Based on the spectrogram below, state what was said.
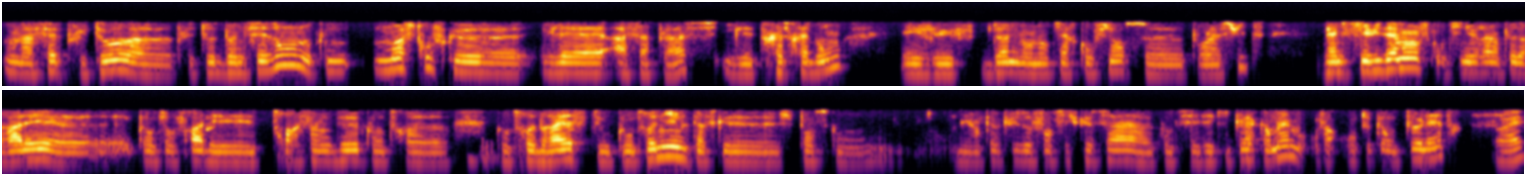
on a fait plutôt euh, plutôt de bonnes saisons. Donc moi je trouve que il est à sa place, il est très très bon et je lui donne mon entière confiance euh, pour la suite. Même si évidemment je continuerai un peu de râler euh, quand on fera des 3-5-2 contre contre Brest ou contre Nîmes parce que je pense qu'on est un peu plus offensif que ça contre ces équipes-là quand même. Enfin en tout cas on peut l'être. Ouais.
